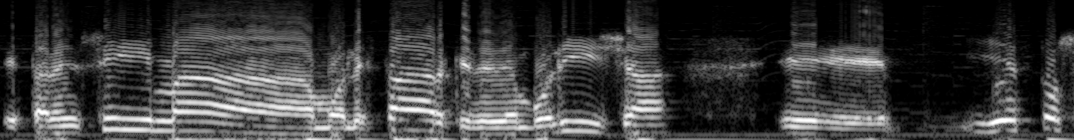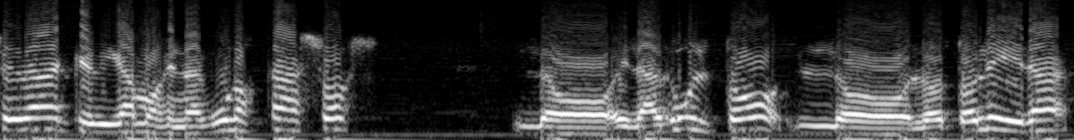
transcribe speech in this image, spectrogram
Estar encima, molestar, que le den bolilla. eh, y esto se da que, digamos, en algunos casos, lo, el adulto lo, lo tolera,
